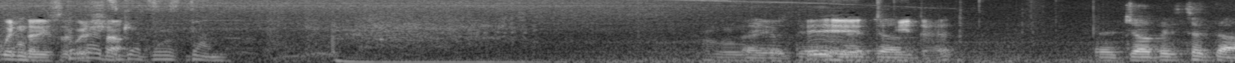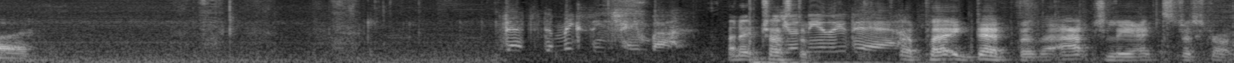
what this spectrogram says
windows that were Let's shut. get this done. And They They appeared their to be job. dead. Their job is to die. That's the mixing chamber. I don't trust You're them. They're playing dead, but they're actually extra strong.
